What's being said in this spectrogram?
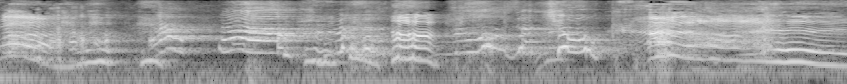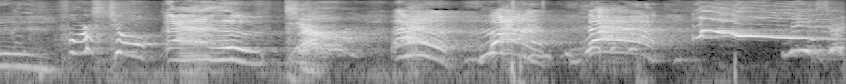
Ah! Ow. That was a choke. Ah! Force choke. Ah! Ah! Ah! Ah! Laser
